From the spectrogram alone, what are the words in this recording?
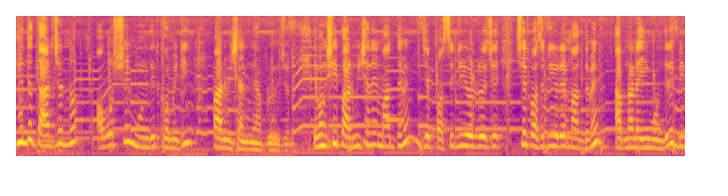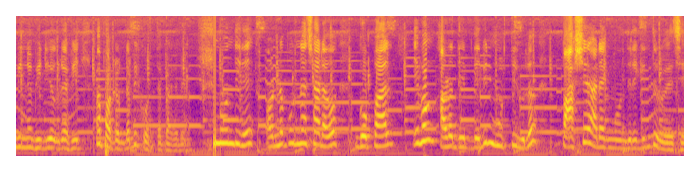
কিন্তু তার জন্য অবশ্যই মন্দির কমিটির পারমিশন নেওয়া প্রয়োজন। এবং সেই পারমিশনের মাধ্যমে যে প্রসিডিওর রয়েছে, সেই প্রসিডিওরের মাধ্যমে আপনারা এই মন্দিরে বিভিন্ন ভিডিওগ্রাফি বা ফটোগ্রাফি করতে পারবেন। এই মন্দিরে অন্নপূর্ণা ছাড়াও গোপাল এবং আরও দেবদেবীর মূর্তিগুলো পাশের আরেক মন্দিরে কিন্তু রয়েছে।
